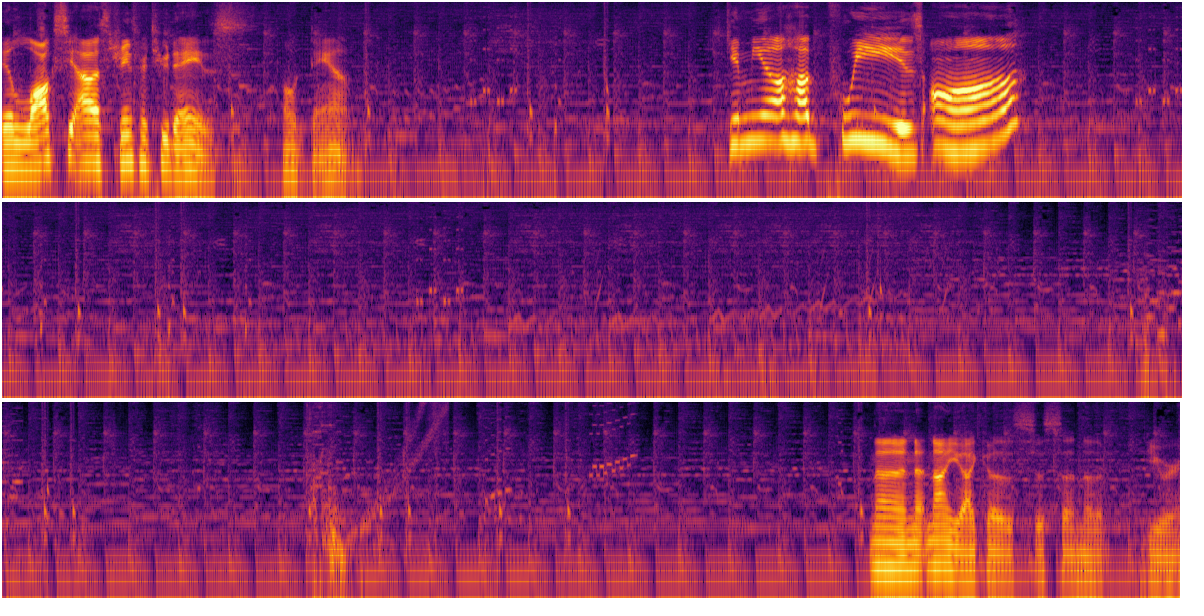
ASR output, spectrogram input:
It locks you out of streams for two days. Oh, damn. Give me a hug, please. Aww. No, no, no, not you, Aiko. It's just another viewer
